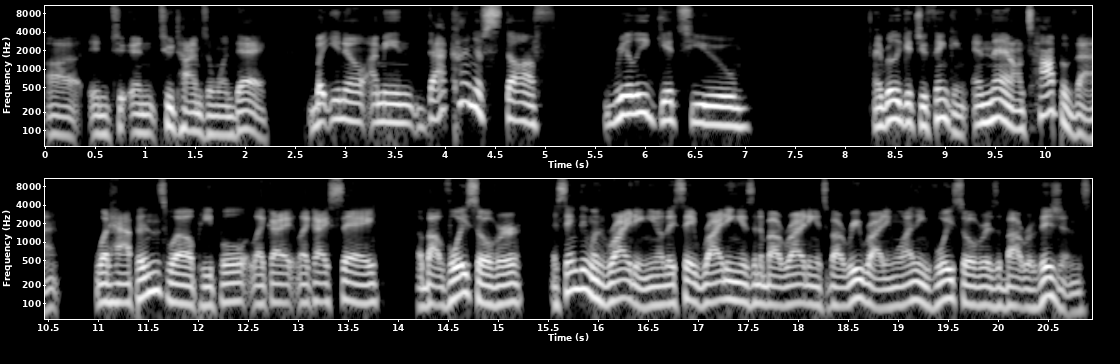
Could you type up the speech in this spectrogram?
uh, in two, in two times in one day. But, you know, I mean, that kind of stuff really gets you, it really gets you thinking. And then on top of that, what happens? Well, people, like I, like I say about voiceover, the same thing with writing. You know, they say writing isn't about writing, it's about rewriting. Well, I think voiceover is about revisions,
